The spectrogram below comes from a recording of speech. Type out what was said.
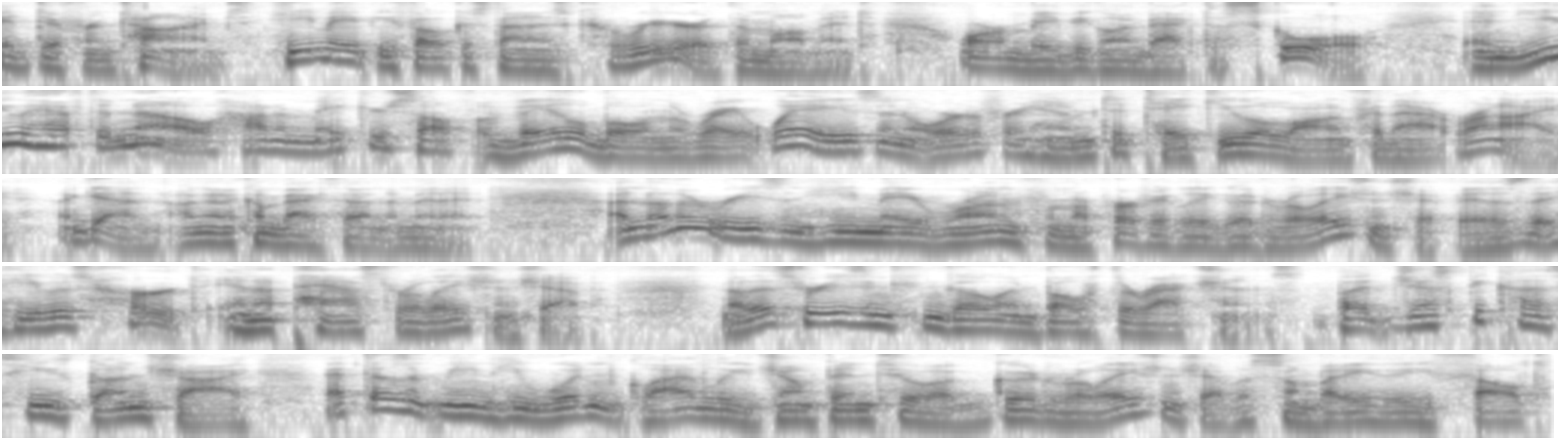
at different times. He may be focused on his career at the moment, or maybe going back to school. And you have to know how to make yourself available in the right ways in order for him to take you along for that ride. Again, I'm going to come back to that in a minute. Another reason he may run from a perfectly good relationship is that he was hurt in a past relationship. Now, this reason can go in both directions, but just because he's gun shy, that doesn't mean he wouldn't gladly jump into a good relationship with somebody that he felt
